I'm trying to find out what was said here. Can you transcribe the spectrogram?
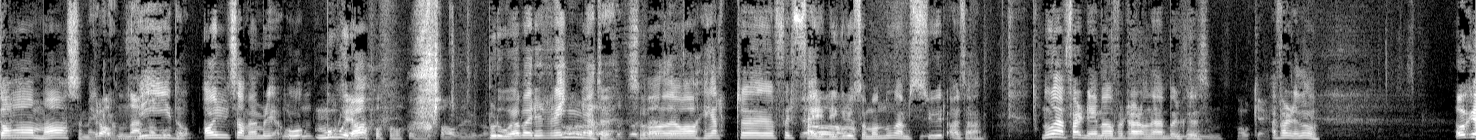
dama som er gravid, og alle sammen blir Og mora Blodet bare renner, vet du. Så det var helt eh, forferdelig grusomt. Og nå er de sur, altså. Nå er jeg ferdig med å fortelle om det, Borchhus. Jeg er ferdig nå. OK.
